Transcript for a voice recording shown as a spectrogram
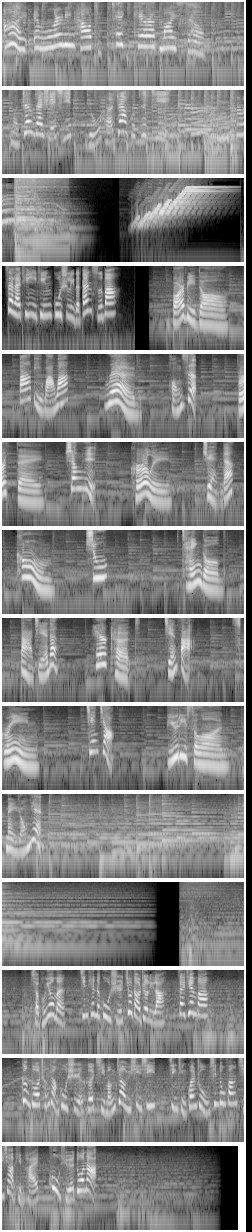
I am learning how to take care of myself. 我正在学习如何照顾自己。再来听一听故事里的单词吧。Barbie doll, 芭比娃娃，red, 红色，birthday, 生日，curly, 卷的，comb, 梳，tangled, 打结的，haircut, 剪发，scream, 尖叫，beauty salon. 美容院。小朋友们，今天的故事就到这里啦，再见吧！更多成长故事和启蒙教育信息，敬请关注新东方旗下品牌酷学多纳。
